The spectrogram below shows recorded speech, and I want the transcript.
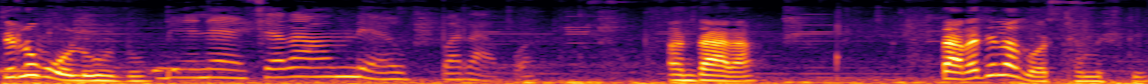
કેટલું બોલવું હતું. બે ને ને ઉપર અને તારા? તારા કેટલા ગોઠ છે મિસ્ટી.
